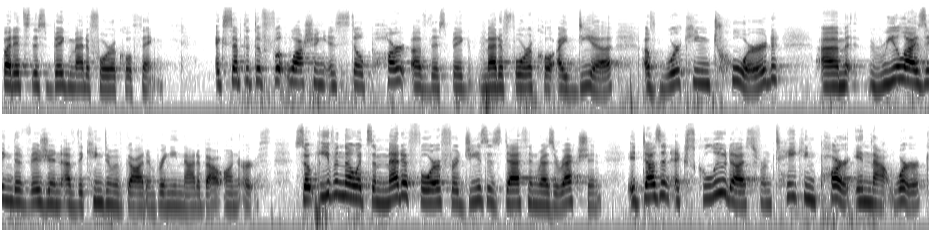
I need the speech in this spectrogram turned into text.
but it's this big metaphorical thing. Except that the foot washing is still part of this big metaphorical idea of working toward um, realizing the vision of the kingdom of God and bringing that about on earth. So even though it's a metaphor for Jesus' death and resurrection, it doesn't exclude us from taking part in that work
